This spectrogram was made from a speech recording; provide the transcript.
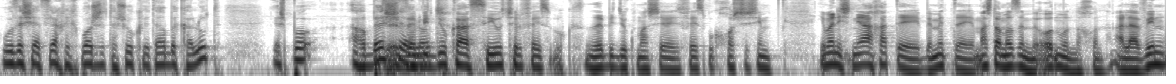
הוא זה שיצליח לכבוש את השוק יותר בקלות. יש פה הרבה זה, שאלות. זה בדיוק הסיוט של פייסבוק, זה בדיוק מה שפייסבוק חוששים. אם אני שנייה אחת, אה, באמת, אה, מה שאתה אומר זה מאוד מאוד נכון. על להבין,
